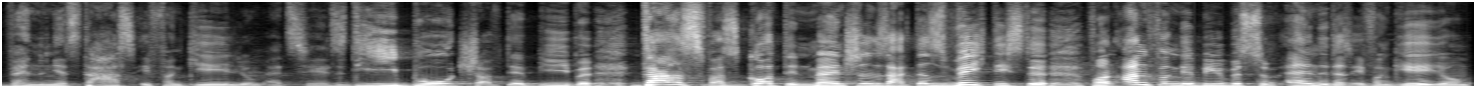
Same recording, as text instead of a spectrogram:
wenn du jetzt das Evangelium erzählst, die Botschaft der Bibel, das, was Gott den Menschen sagt, das Wichtigste von Anfang der Bibel bis zum Ende, das Evangelium,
